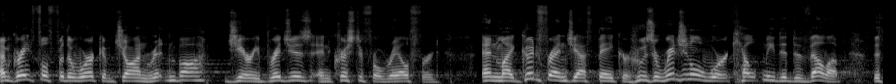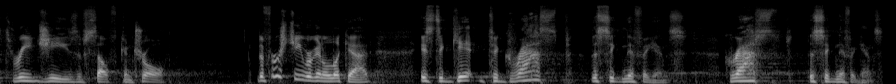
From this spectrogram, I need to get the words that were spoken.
I'm grateful for the work of John Ritenbaugh, Jerry Bridges, and Christopher Railford, and my good friend Jeff Baker, whose original work helped me to develop the three G's of self control. The first G we're going to look at is to get to grasp the significance. Grasp the significance.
